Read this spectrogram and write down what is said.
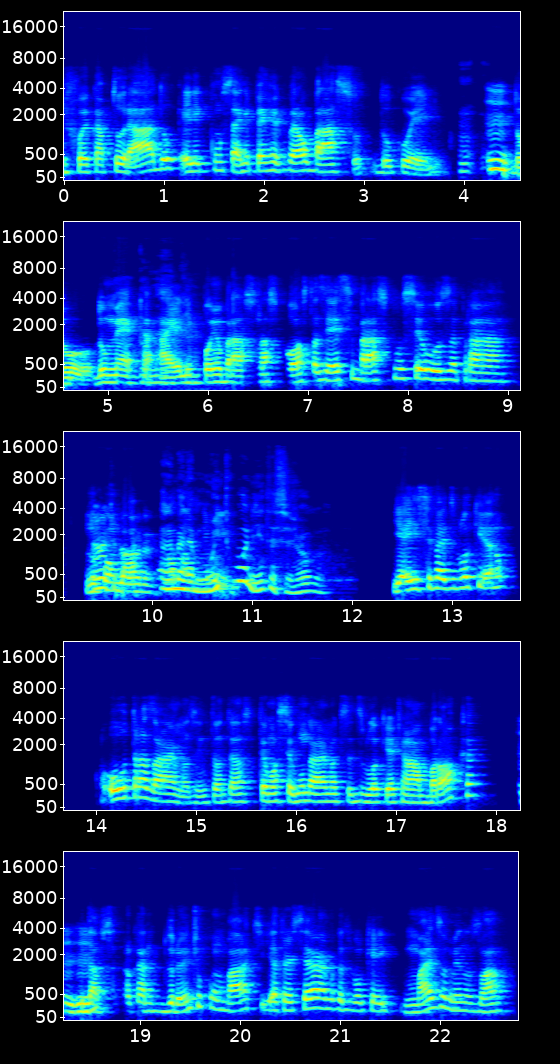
que foi capturado, ele consegue recuperar o braço do coelho, hum. do, do mecha. Aí ele põe o braço nas costas e é esse braço que você usa para no ah, combate. É, é muito bonito esse jogo. E aí você vai desbloqueando outras armas. Então tem uma, segunda arma que você desbloqueia que é uma broca. Uhum. Que dá pra você trocar durante o combate. E a terceira arma que eu desbloqueei mais ou menos lá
